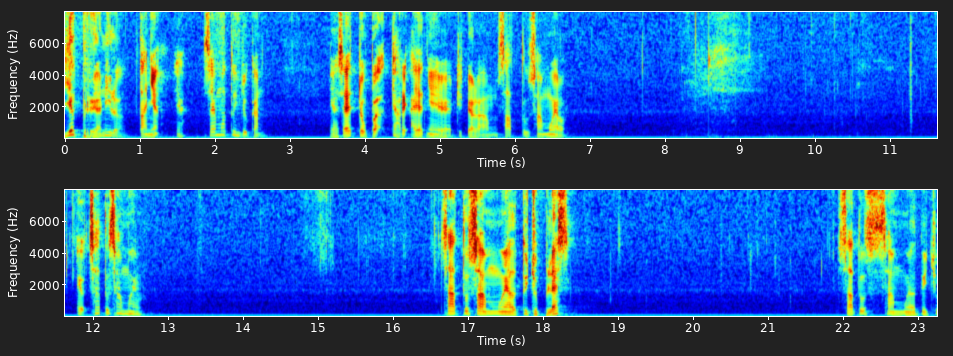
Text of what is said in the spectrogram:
Dia berani loh tanya ya saya mau tunjukkan. Ya saya coba cari ayatnya ya di dalam satu Samuel. Yuk, satu Samuel. satu Samuel 17 satu Samuel 17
